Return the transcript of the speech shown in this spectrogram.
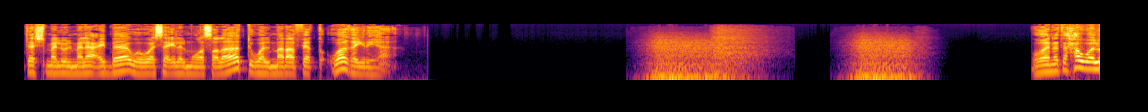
تشمل الملاعب ووسائل المواصلات والمرافق وغيرها. ونتحول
